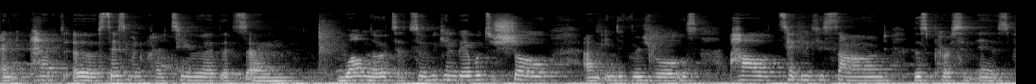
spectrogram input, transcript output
and have assessment criteria that's um, well noted. So we can be able to show um, individuals how technically sound this person is.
